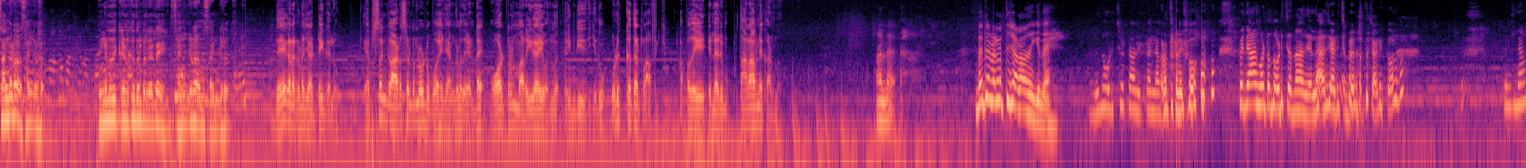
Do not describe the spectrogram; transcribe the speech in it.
സങ്കടമാണ് സങ്കടം നിങ്ങളിത് കേൾക്കുന്നുണ്ടല്ലോ അല്ലേ? സങ്കടമാണ് സങ്കടം. ദേ കിടക്കുന്ന ചട്ടിക്കല്ലോ എപ്സം ഗാർഡൻ സെന്ററിലോട്ട് പോയ ഞങ്ങൾ വേണ്ട വാട്ടർ മറീനായി വന്ന് എൻഡ് ചെയ്തിരിക്കുന്നു? ഒടുക്കത്തെ ട്രാഫിക്. അപ്പോൾ അതേ എല്ലാവരും താറാവിനെ കാണുന്നു. അല്ല. ഇതൊക്കെ വെള്ളത്തിൽ ചാടാതെ നിൽക്കുന്നേ? അതിന് ഓടിച്ചു വിട്ടാൽ മതി ഇപ്പൊ എല്ലാം കൂടെ തടിപ്പോ ഇപ്പൊ ഞാൻ അങ്ങോട്ടൊന്ന് ഓടിച്ചെന്നാൽ മതി. എല്ലാവരും ചടിച്ചു ചടിക്കോളൂ. എല്ലാം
